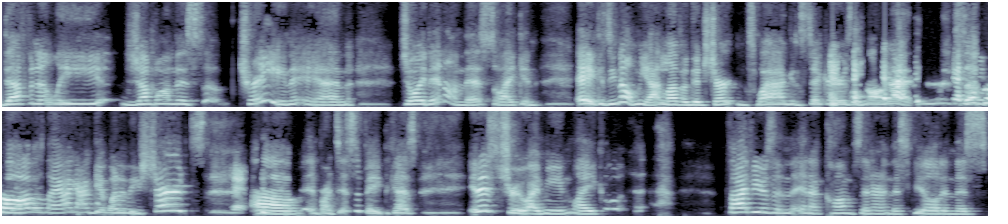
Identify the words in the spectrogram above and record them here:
definitely jump on this uh, train and join in on this so I can, hey, because you know me, I love a good shirt and swag and stickers and all that. so I was like, I gotta get one of these shirts um, and participate because it is true. I mean, like five years in, in a comm center in this field in this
